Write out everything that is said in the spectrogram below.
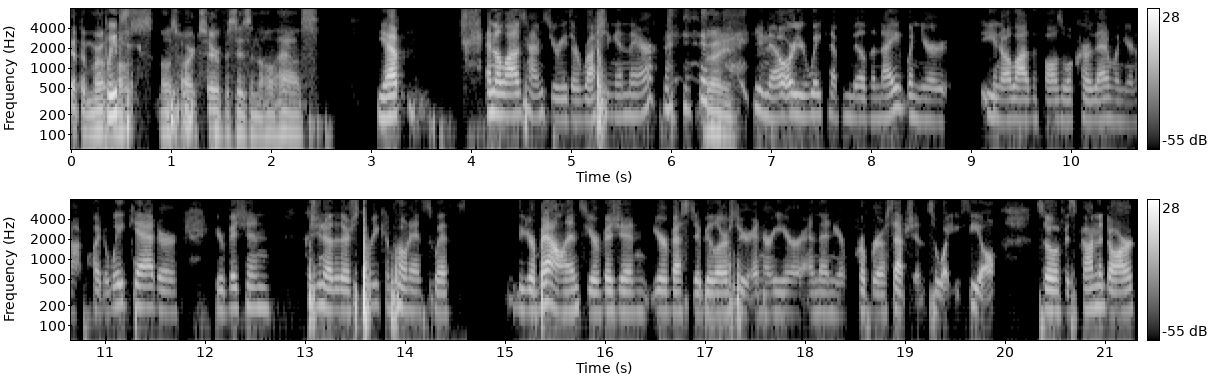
Got the mo- most most hard surfaces in the whole house. Yep. And a lot of times you're either rushing in there, Right. you know, or you're waking up in the middle of the night when you're, you know, a lot of the falls will occur then when you're not quite awake yet or your vision, because, you know, there's three components with your balance, your vision, your vestibular, so your inner ear, and then your proprioception, so what you feel. So if it's kind of dark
